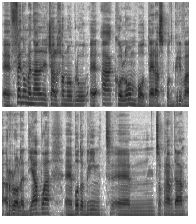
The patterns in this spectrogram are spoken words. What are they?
E, fenomenalny Czalhanoglu, a Colombo teraz odgrywa rolę diabła. Bodo Glimt, co prawda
